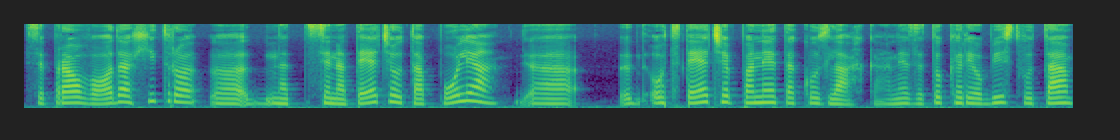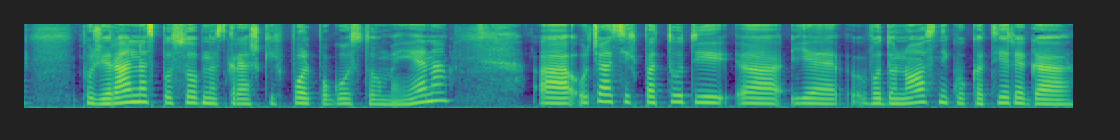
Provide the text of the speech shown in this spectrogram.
Se pravi, voda hitro uh, se nateče v ta polja, uh, odteče pa ne tako zlahka, ne? zato ker je v bistvu ta požiralna sposobnost kraških polj pogosto omejena. Uh, včasih pa tudi uh, je vodonosnik, v katerega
